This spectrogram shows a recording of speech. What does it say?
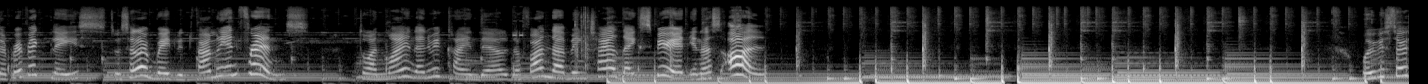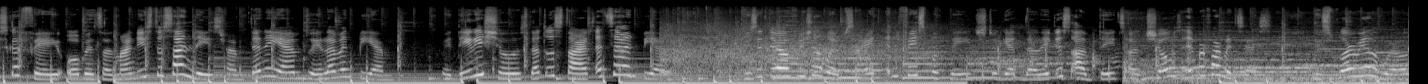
The perfect place to celebrate with family and friends, to unwind and rekindle the fun-loving childlike spirit in us all. Movie Stars Cafe opens on Mondays to Sundays from 10 a.m. to 11 p.m. with daily shows that will start at 7 p.m. Visit their official website and Facebook page to get the latest updates on shows and performances explore real world,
